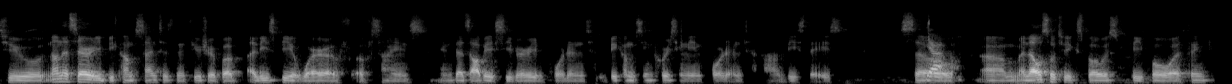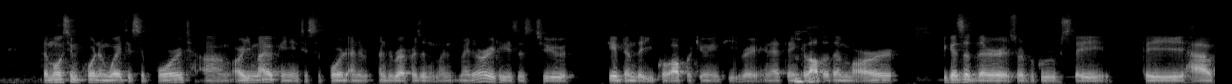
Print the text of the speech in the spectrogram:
to not necessarily become scientists in the future, but at least be aware of, of science. And that's obviously very important. It becomes increasingly important uh, these days. So, yeah. um, and also to expose people, I think the most important way to support, um, or in my opinion, to support under, underrepresented minorities is to give them the equal opportunity, right? And I think mm-hmm. a lot of them are, because of their sort of groups, they they have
